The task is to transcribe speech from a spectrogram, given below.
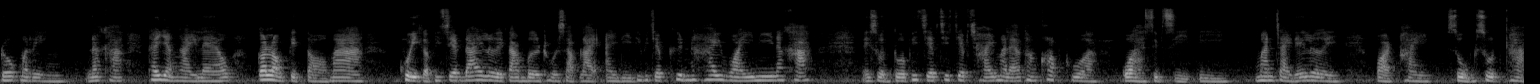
โรคมะเร็งนะคะ ถ้ายังไงแล้วก็ลองติดต่อมา คุยกับพี่เจี๊ยบได้เลยตามเบอร์โทรศัพท์ไลน์ไอดีที่พี่เจี๊ยบขึ้นให้ไว้นี้นะคะ ในส่วนตัวพี่เจี๊ยบที่เจี๊ยบใช้มาแล้วทั้งครอบครัวกว่า 14 ปี มั่นใจได้เลย ปลอดภัยสูงสุดค่ะ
